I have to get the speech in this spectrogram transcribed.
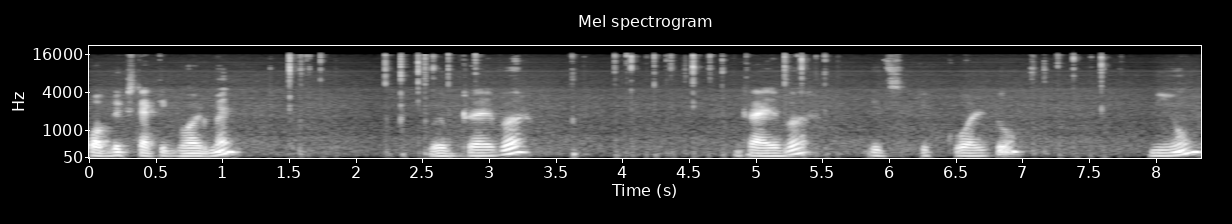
public static void main WebDriver driver is equal to new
